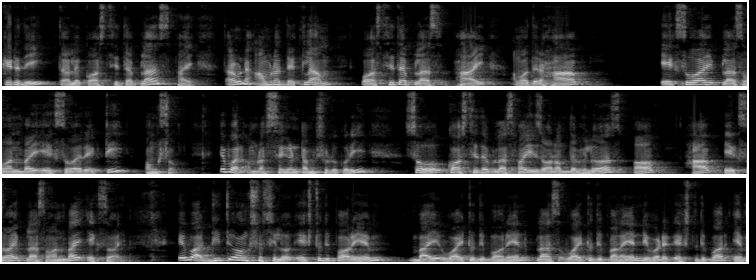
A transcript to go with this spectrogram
কেটে দিই, তাহলে কস থিতা প্লাস ফাই তার মানে আমরা দেখলাম কস থিতা প্লাস ফাই আমাদের half x y plus one by x ওয়াইয়ের একটি অংশ। এবার আমরা সেকেন্ড টার্ম শুরু করি। So cos theta plus phi is one of the values of half x y plus one by x y এবার দ্বিতীয় অংশ ছিল x to the power m by y to the power n plus y to the power n divided x to the power M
